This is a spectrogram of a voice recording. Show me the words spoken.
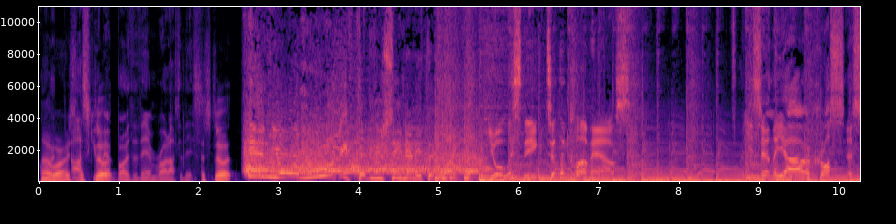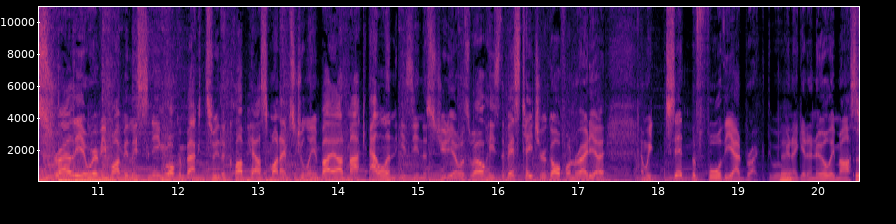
No I'm gonna worries, Ask let's you do about it. both of them right after this. Let's do it. In your life, have you seen anything like that? You're listening to The Clubhouse. You certainly are. Across Australia, wherever you might be listening, welcome back to the clubhouse. My name's Julian Bayard. Mark Allen is in the studio as well. He's the best teacher of golf on radio. And we said before the ad break that we were Yeah. going to get an early masterclass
